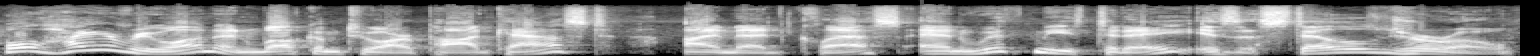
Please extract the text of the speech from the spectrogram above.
Well, hi everyone, and welcome to our podcast. I'm Ed Kless, and with me today is Estelle Giraud.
